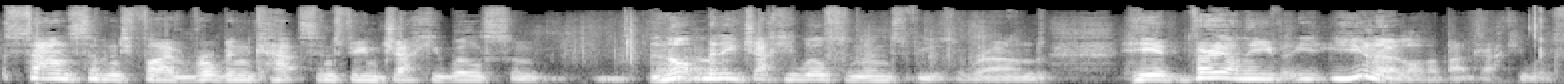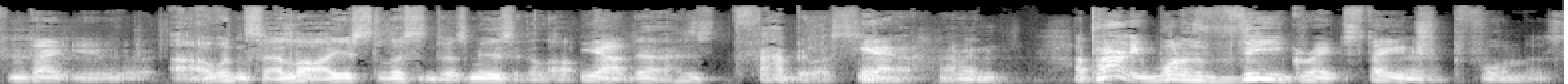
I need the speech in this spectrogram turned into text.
Sound 75, Robin Katz interviewing Jackie Wilson. Not many Jackie Wilson interviews around. He had very uneven. you- know a lot about Jackie Wilson, don't you? I wouldn't say a lot. I used to listen to his music a lot. Yeah. yeah, he's fabulous. Yeah. I mean, Apparently, one of the great stage hmm. performers.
